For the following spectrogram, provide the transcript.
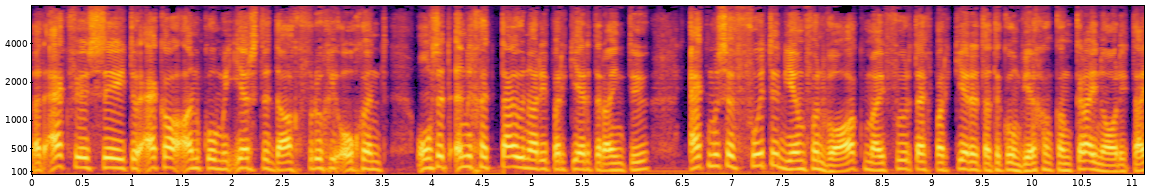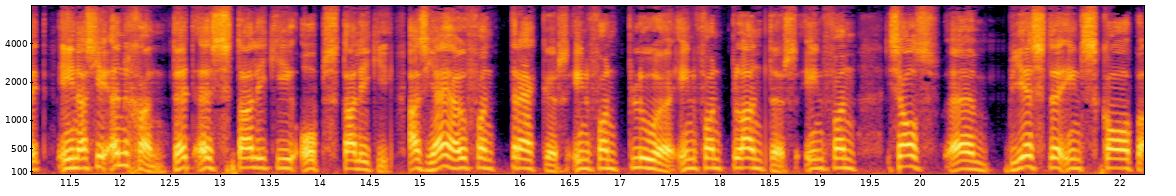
dat ek vir jou sê toe ek daar aankom die eerste dag vroeg die oggend, ons het ingetou na die parkeerterrein toe Ek moes 'n foto neem van waar ek my voertuig parkeer het dat ek hom weer gaan kan kry na die tyd. En as jy ingaan, dit is stalletjie op stalletjie. As jy hou van trekkers en van ploë en van planters en van selfs ehm uh, beeste en skape,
